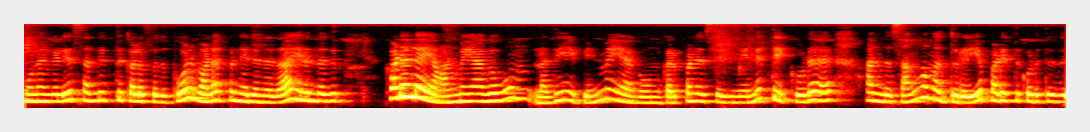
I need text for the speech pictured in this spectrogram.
குணங்களில் சந்தித்து கலப்பது போல் வனப்பு நிறைந்ததா இருந்தது. கடலை ஆண்மையாகவும் நதியை பெண்மையாகவும் கற்பனை செய்யும் எண்ணத்தை கூட அந்த சங்கமத்துறையை படைத்து கொடுத்தது.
